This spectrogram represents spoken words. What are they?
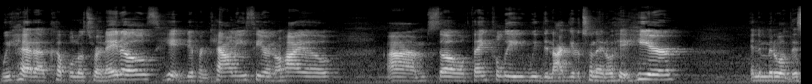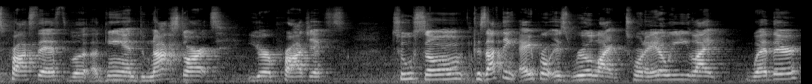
we had a couple of tornadoes hit different counties here in Ohio. Um, so thankfully we did not get a tornado hit here in the middle of this process. But again, do not start your projects too soon because I think April is real like tornado-y like weather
